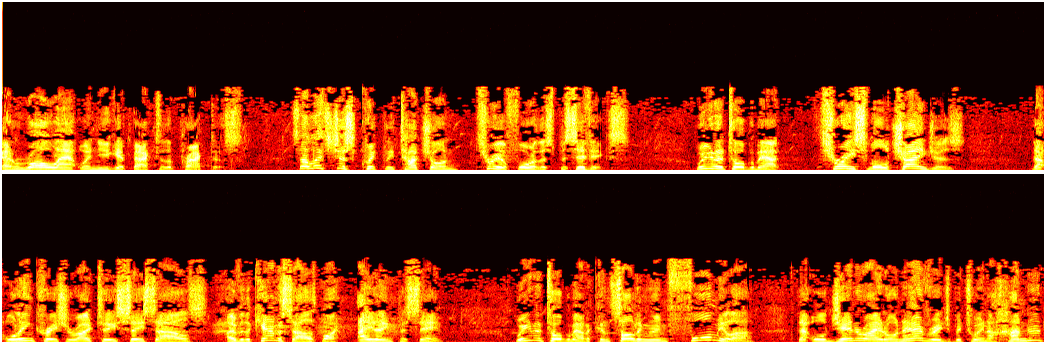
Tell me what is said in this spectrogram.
and roll out when you get back to the practice. So let's just quickly touch on three or four of the specifics. We're going to talk about three small changes that will increase your OTC sales over the counter sales by 18%. We're going to talk about a consulting room formula that will generate on average between 100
